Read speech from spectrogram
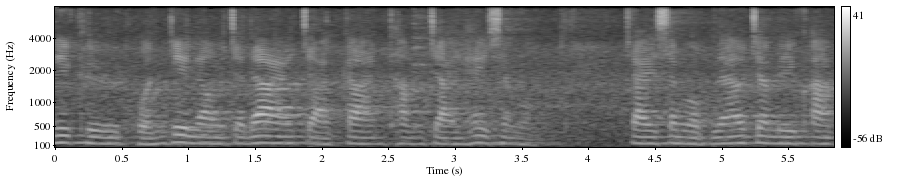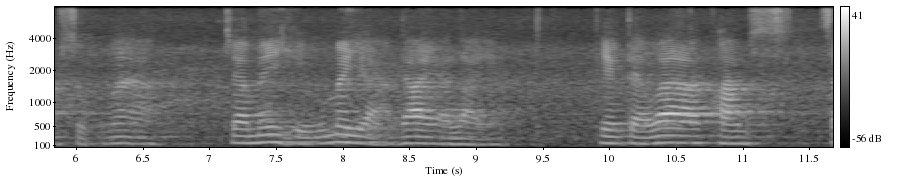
นี่คือผลที่เราจะได้จากการทำใจให้สงบ ใจสงบแล้วจะมีความสุขมาก จะไม่หิวไม่อยากได้อะไร เพียงแต่ว่าความส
